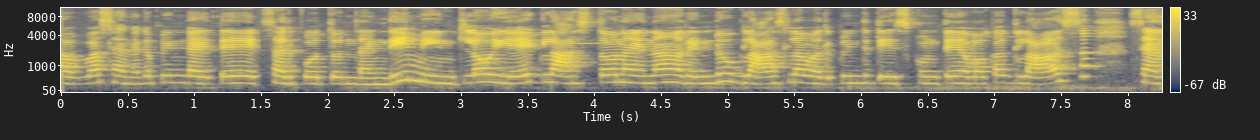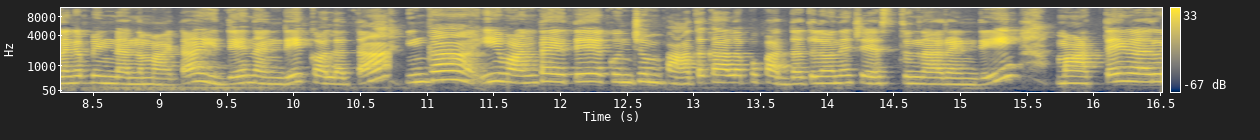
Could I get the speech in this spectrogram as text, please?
తవ్వ శనగపిండి అయితే సరిపోతుందండి. మీ ఇంట్లో ఏ గ్లాస్ తోనైనా రెండు గ్లాసుల వరిపిండి తీసుకుంటే ఒక గ్లాస్ శనగపిండి అన్నమాట ఇదేనండి కొలత. ఇంకా ఈ వంట అయితే కొంచెం పాతకాలపు పద్ధతిలోనే చేస్తున్నారండి. మా అత్తయ్య గారు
